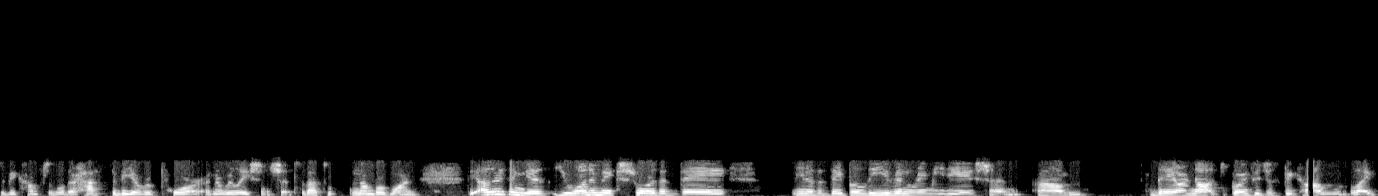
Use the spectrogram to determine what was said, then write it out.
to be comfortable. There has to be a rapport and a relationship. So that's number one. The other thing is you want to make sure that they, you know, that they believe in remediation. Um, they are not going to just become like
